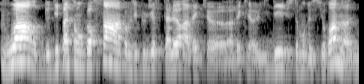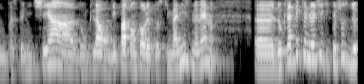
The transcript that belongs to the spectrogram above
Voire de dépasser encore ça, hein, comme j'ai pu le dire tout à l'heure avec, avec l'idée justement de surhomme, presque nietzschéen. Hein. donc là, on dépasse encore le post-humanisme même. Euh, donc la technologie est quelque chose de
